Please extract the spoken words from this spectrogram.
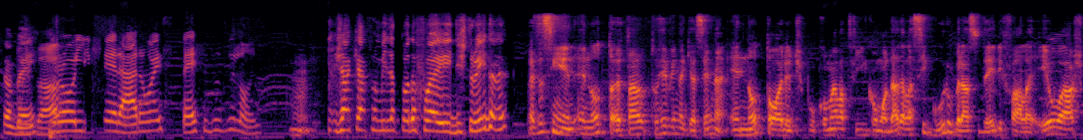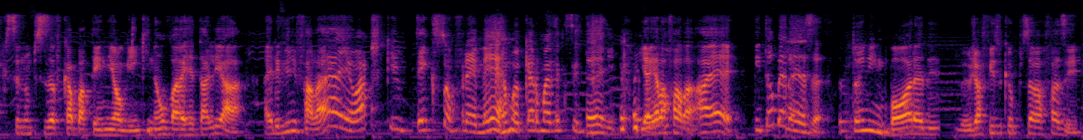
também. Exato. Proliferaram a espécie dos vilões. Já que a família toda foi destruída, né? Mas assim, é, é notório, eu tava- tô revendo aqui a cena, é notório, tipo, como ela fica incomodada, ela segura o braço dele e fala, eu acho que você não precisa ficar batendo em alguém que não vai retaliar. Aí ele vira e fala, ah, eu acho que tem que sofrer mesmo, eu quero mais é que se dane. e aí ela fala, ah, é? Então beleza, eu tô indo embora, eu já fiz o que eu precisava fazer.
